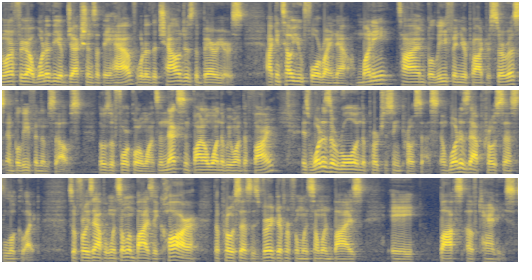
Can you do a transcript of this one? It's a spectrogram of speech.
You want to figure out what are the objections that they have, what are the challenges, the barriers. I can tell you four right now. Money, time, belief in your product or service, and belief in themselves. Those are the four core ones. The next and final one that we want to define is what is the role in the purchasing process and what does that process look like? So for example, when someone buys a car, the process is very different from when someone buys a box of candies.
